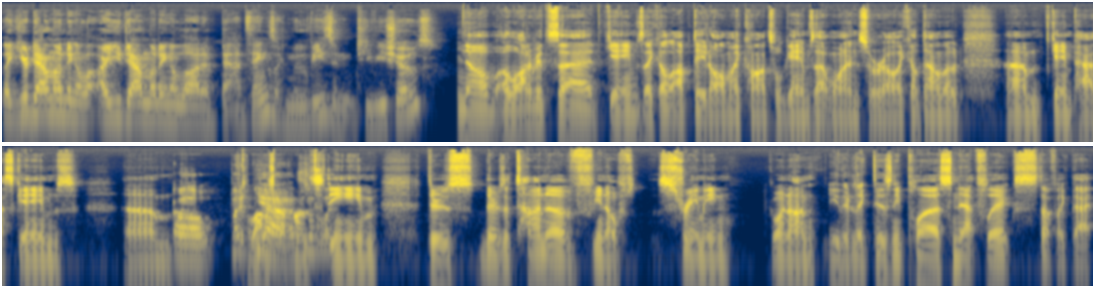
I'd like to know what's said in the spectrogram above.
Like you're downloading a lot. Are you downloading a lot of bad things like movies and TV shows? No, a lot of it's uh, games. Like I'll update all my console games at once, or I'll, like I'll download um, Game Pass games. Um, Oh, but a lot of yeah, stuff on so, like, Steam. There's there's a ton of you know streaming going on, either like Disney Plus, Netflix, stuff like that.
